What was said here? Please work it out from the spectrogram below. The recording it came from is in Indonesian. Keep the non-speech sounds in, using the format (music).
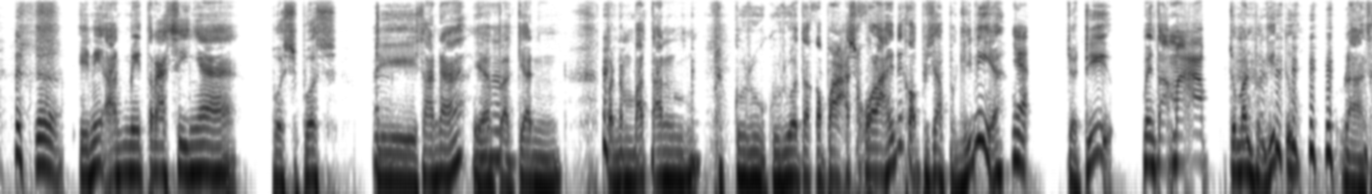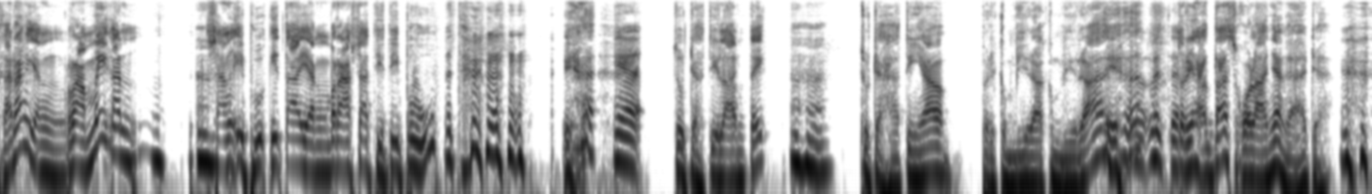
Ini administrasinya bos-bos di sana ya bagian penempatan guru-guru atau kepala sekolah ini kok bisa begini ya? Ya, Jadi minta maaf cuman begitu. (laughs) Nah, sekarang yang rame kan sang ibu kita yang merasa ditipu betul. ya ya, sudah dilantik, aha. sudah hatinya bergembira-gembira ya. Betul. Ternyata sekolahnya nggak ada.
